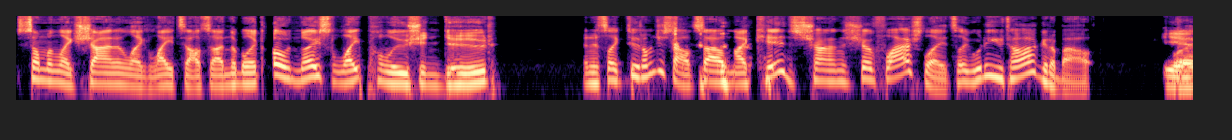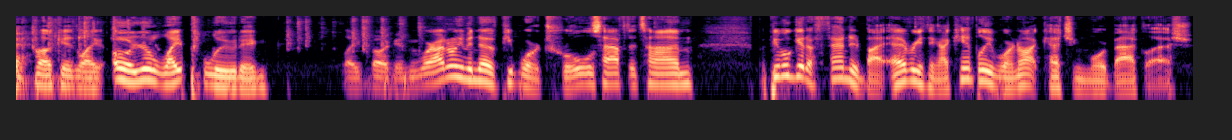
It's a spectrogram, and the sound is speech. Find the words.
someone like shining like lights outside, and they'll be like, "Oh, nice light pollution, dude," and it's like, dude, I'm just outside with my kids trying to show flashlights. Like, what are you talking about? Yeah. Like fucking like, oh, you're light polluting. Like fucking where I don't even know if people are trolls half the time, people get offended by everything. I can't believe we're not catching more backlash.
